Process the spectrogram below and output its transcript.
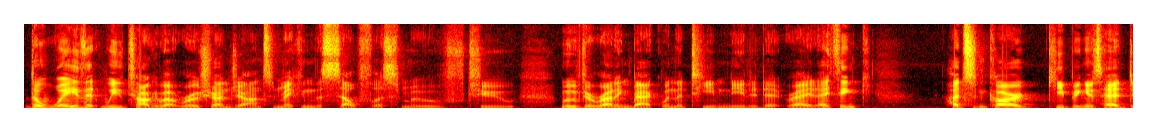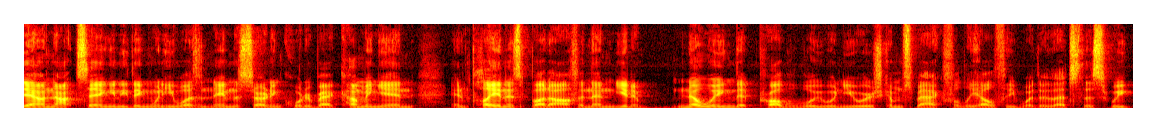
the way that we talk about Roschon Johnson making the selfless move to move to running back when the team needed it, right? I think Hudson Card keeping his head down, not saying anything when he wasn't named the starting quarterback, coming in and playing his butt off, and then you know knowing that probably when Ewers comes back fully healthy, whether that's this week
